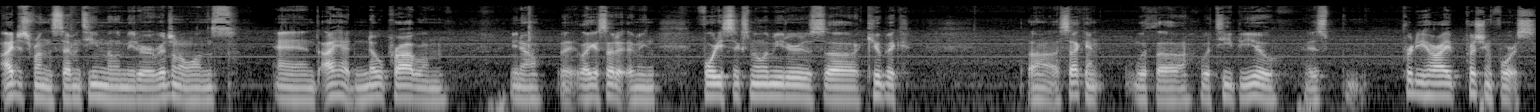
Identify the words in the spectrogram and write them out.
I just run the 17 millimeter original ones and I had no problem you know like I said I mean 46 millimeters uh, cubic uh, a second with uh, with TPU is pretty high pushing force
